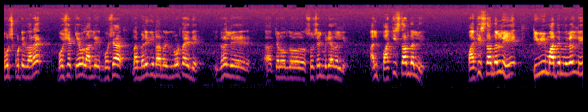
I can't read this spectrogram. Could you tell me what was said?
ತೋರಿಸ್ಕೊಟ್ಟಿದ್ದಾರೆ. ಬಹುಶಃ ಕೇವಲ ಅಲ್ಲಿ, ಬಹುಶಃ ನಾನು ಬೆಳಿಗ್ಗೆ ನಾನು ಇದು ನೋಡ್ತಾ ಇದ್ದೆ, ಇದರಲ್ಲಿ ಕೆಲವೊಂದು ಸೋಷಿಯಲ್ ಮೀಡಿಯಾದಲ್ಲಿ ಅಲ್ಲಿ ಪಾಕಿಸ್ತಾನದಲ್ಲಿ ಪಾಕಿಸ್ತಾನದಲ್ಲಿ ಟಿ ವಿ ಮಾಧ್ಯಮಗಳಲ್ಲಿ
